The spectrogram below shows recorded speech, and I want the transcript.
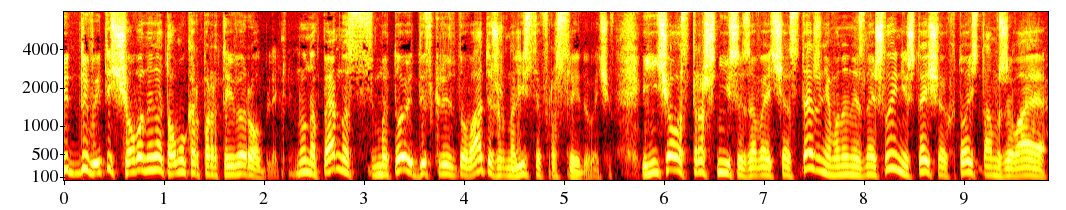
піддивитися, що вони на тому корпоративі роблять. Ну, напевно, з метою дискредитувати журналістів-розслідувачів. І нічого страшніше за весь час стеження вони не знайшли, ніж те, що хтось там вживає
